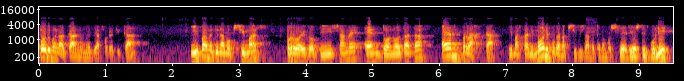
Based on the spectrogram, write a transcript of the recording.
μπορούμε να κάνουμε διαφορετικά. Είπαμε την άποψή μας, προειδοποιήσαμε εντονότατα, έμπραχτα. Ήμασταν οι μόνοι που καταψήφισαμε το νομοσχέδιο στη Βουλή.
